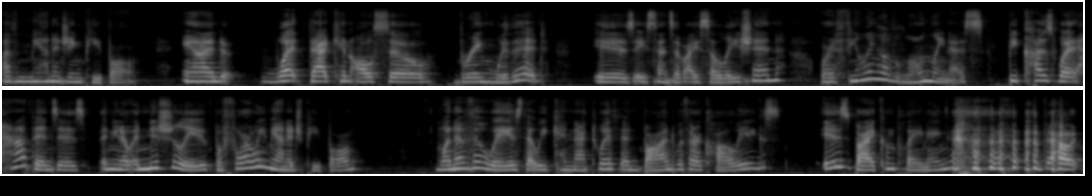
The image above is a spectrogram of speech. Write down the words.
of managing people. And what that can also bring with it is a sense of isolation or a feeling of loneliness Because what happens is, and you know, initially, before we manage people, one of the ways that we connect with and bond with our colleagues is by complaining about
